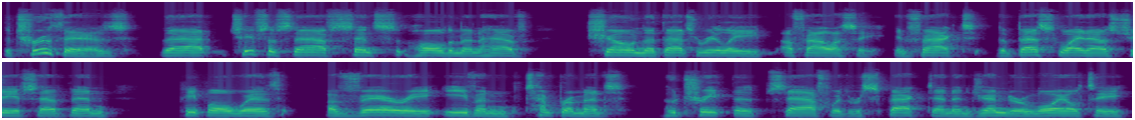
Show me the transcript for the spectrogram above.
The truth is that chiefs of staff since Haldeman have shown that that's really a fallacy. In fact, the best White House chiefs have been people with a very even temperament who treat the staff with respect and engender loyalty.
